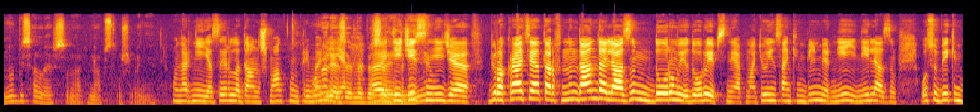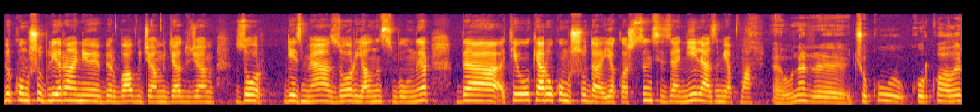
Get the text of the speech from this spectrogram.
No, biz alırız onların обслуживание. Onlar ne yazırlar danışmak mı primariye? Onlar yazarlar bir Ee, заявление. Diyeceksin iyice bürokratiya tarafından da lazım doğru mu doğru hepsini yapmak. O insan kim bilmiyor ne, ne lazım. O belki bir komşu bilir hani bir babucam, daducam zor gezme zor yalnız bulunur da te o kar o komşu da yaklaşsın size ne lazım yapma. E, Onlar e, çok korku alır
